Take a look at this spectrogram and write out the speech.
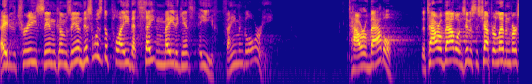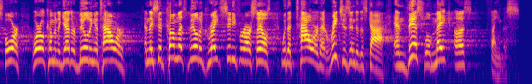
Ate of the tree, sin comes in. This was the play that Satan made against Eve. Fame and glory. Tower of Babel. The Tower of Babel in Genesis chapter 11 verse 4. World coming together, building a tower. And they said, come, let's build a great city for ourselves with a tower that reaches into the sky. And this will make us famous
